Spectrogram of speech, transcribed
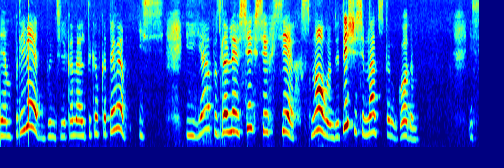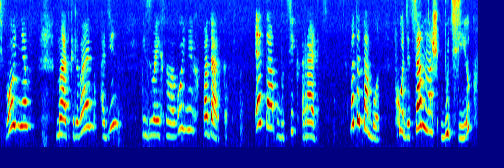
Всем привет! Вы на телеканале Тыковка ТВ. И, и я поздравляю всех-всех-всех с новым 2017 годом. И сегодня мы открываем один из моих новогодних подарков. Это бутик Рарити. В этот набор входит сам наш бутик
